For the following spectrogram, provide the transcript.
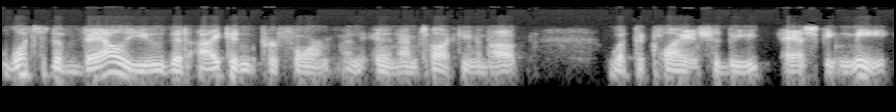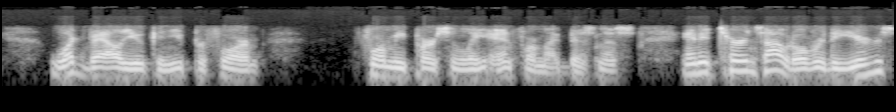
what's the value that I can perform? And, and, I'm talking about what the client should be asking me. What value can you perform for me personally and for my business? And it turns out over the years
